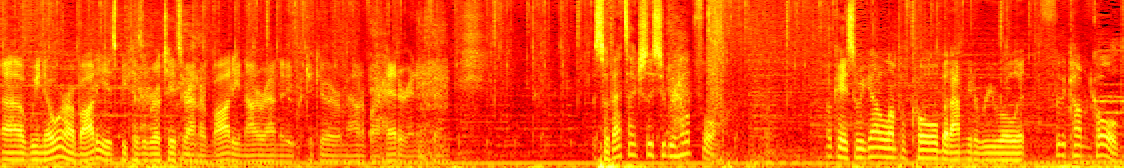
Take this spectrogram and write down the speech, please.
uh, we know where our body is because it rotates around our body, not around any particular amount of our head or anything. So that's actually super helpful. Okay, so we got a lump of coal, but I'm going to re-roll it for the common cold.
